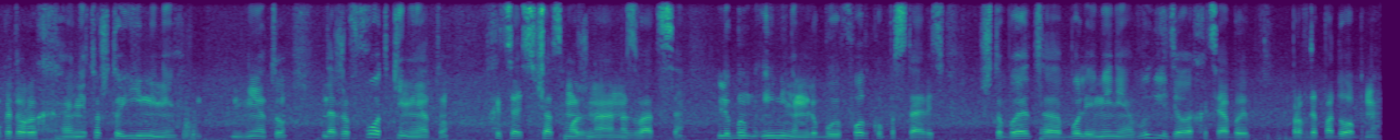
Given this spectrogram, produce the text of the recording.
у которых не то что имени нету, даже фотки нету. Хотя сейчас можно назваться любым именем, любую фотку поставить, чтобы это более-менее выглядело хотя бы правдоподобно.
